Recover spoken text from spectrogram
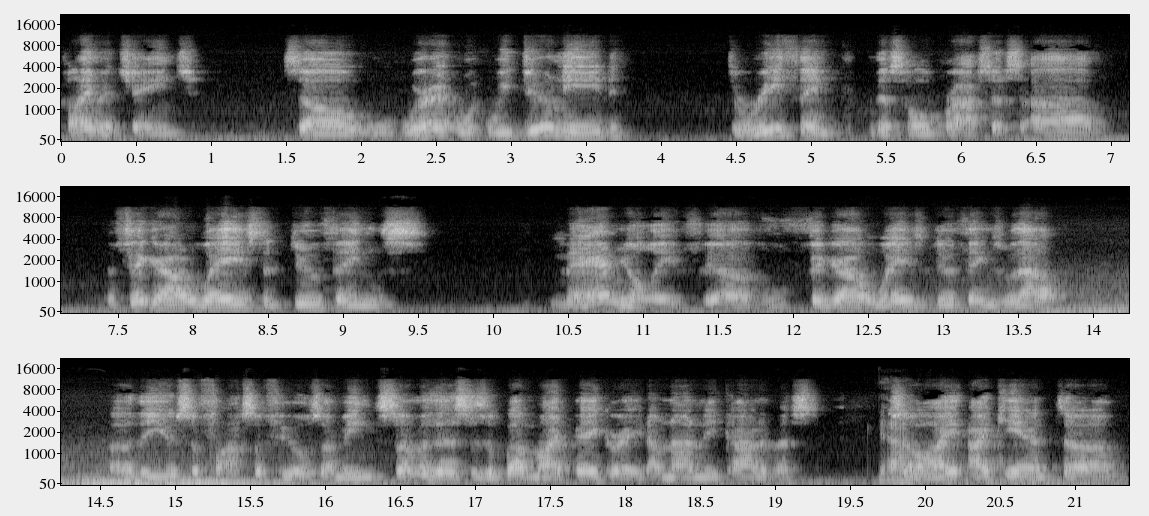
climate change. So we're we do need to rethink this whole process uh, and figure out ways to do things manually, uh, figure out ways to do things without uh, the use of fossil fuels. I mean, some of this is above my pay grade. I'm not an economist, yeah. so I I can't um,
